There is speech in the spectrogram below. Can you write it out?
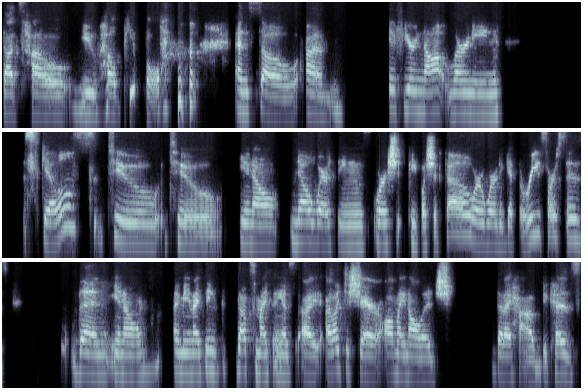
that's how you help people. And so um if you're not learning skills to to you know know where things where sh- people should go or where to get the resources then you know i mean i think that's my thing is i i like to share all my knowledge that i have because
